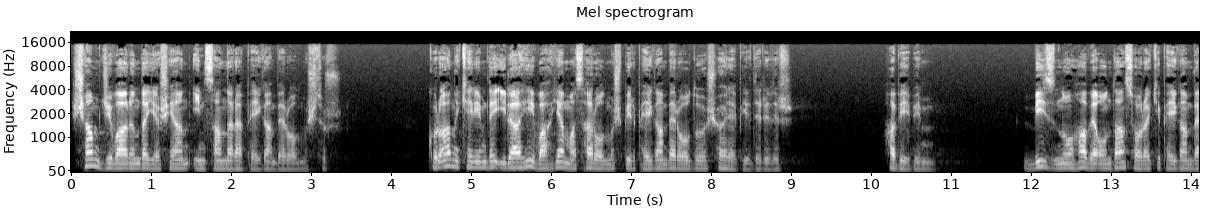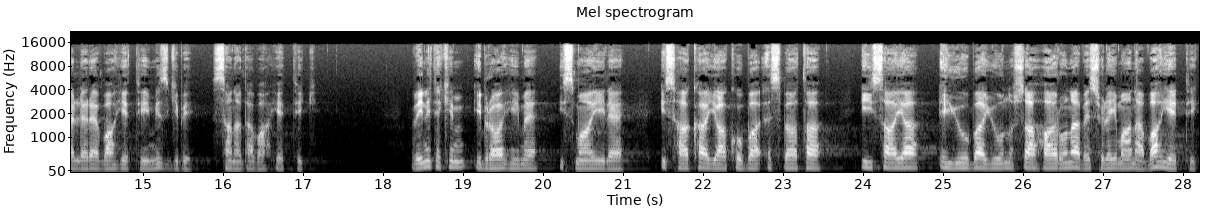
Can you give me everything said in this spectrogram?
Şam civarında yaşayan insanlara peygamber olmuştur. Kur'an-ı Kerim'de ilahi vahye mazhar olmuş bir peygamber olduğu şöyle bildirilir. Habibim, biz Nuh'a ve ondan sonraki peygamberlere vahyettiğimiz gibi sana da vahyettik. Ve nitekim İbrahim'e, İsmail'e, İshak'a, Yakub'a, Esbat'a, İsa'ya, Eyyub'a, Yunus'a, Harun'a ve Süleyman'a vahyettik.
